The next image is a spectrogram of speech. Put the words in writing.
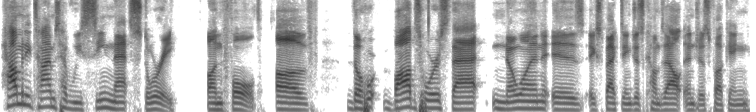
how many times have we seen that story unfold of the Bob's horse that no one is expecting just comes out and just fucking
